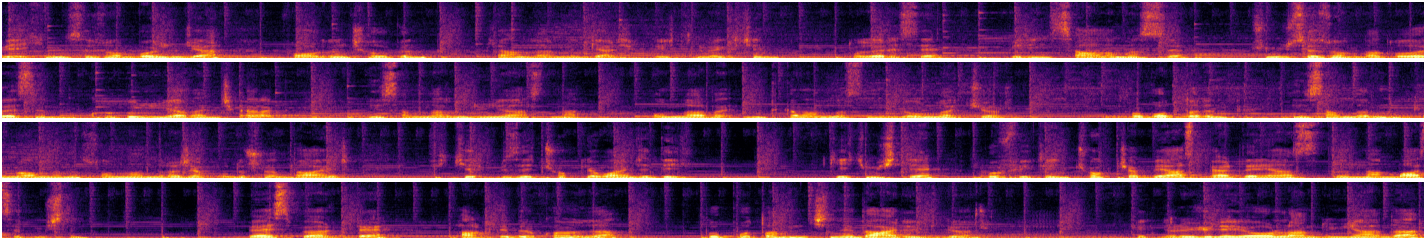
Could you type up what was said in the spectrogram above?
ve ikinci sezon boyunca Ford'un çılgın planlarını gerçekleştirmek için Dolores'e bilinç sağlaması, 3. sezonda Dolores'in bu kurgu dünyadan çıkarak insanların dünyasına onlardan intikam almasının yolunu açıyor. Robotların insanların hükümranlığını sonlandıracak oluşuna dair fikir bize çok yabancı değil. Geçmişte bu fikrin çokça beyaz perdeye yansıttığından bahsetmiştim. Westworld'de farklı bir konuda bu potanın içine dahil ediliyor. Teknolojiyle yoğrulan dünyada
